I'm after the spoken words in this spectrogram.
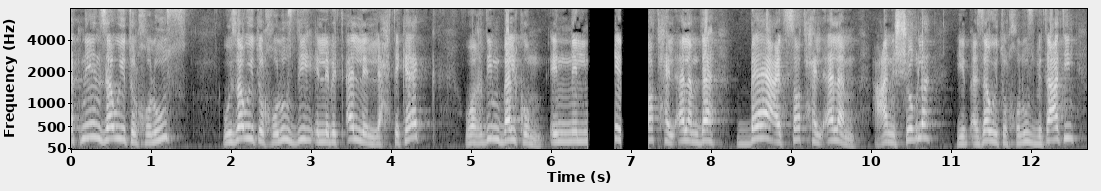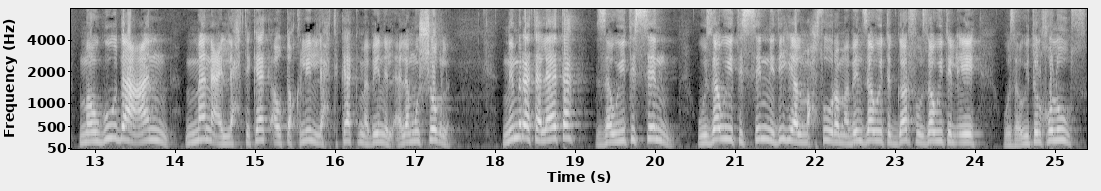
اتنين زاوية الخلوص وزاوية الخلوص دي اللي بتقلل الاحتكاك. واخدين بالكم إن سطح القلم ده باعد سطح القلم عن الشغلة يبقى زاوية الخلوص بتاعتي موجودة عن منع الاحتكاك أو تقليل الاحتكاك ما بين القلم والشغلة. نمرة ثلاثة زاوية السن. وزاوية السن دي هي المحصورة ما بين زاوية الجرف وزاوية الإيه؟ وزاوية الخلوص.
